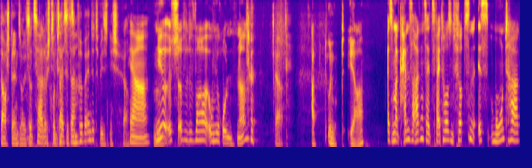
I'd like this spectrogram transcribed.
darstellen sollte. soziale Hab ich den Satz jetzt Proteste. sinnvoll beendet? Weiß ich nicht. Ja. ja. Nee, es äh, war irgendwie rund, ne? Ja. Ab, und ja, Also man kann sagen, seit 2014 ist Montag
